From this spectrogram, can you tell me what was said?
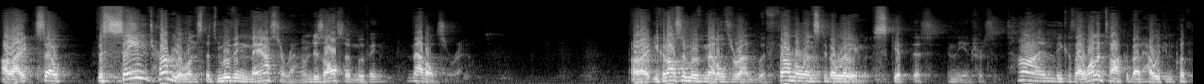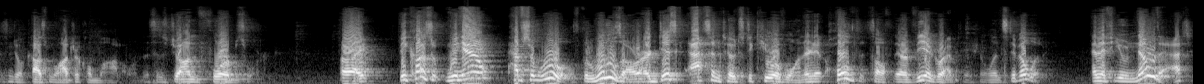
All right, so the same turbulence that's moving mass around is also moving metals around. All right, you can also move metals around with thermal instability. I'm going to skip this in the interest of time because I want to talk about how we can put this into a cosmological model. And this is John Forbes' work. All right, because we now have some rules. The rules are our disk asymptotes to Q of 1, and it holds itself there via gravitational instability. And if you know that,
